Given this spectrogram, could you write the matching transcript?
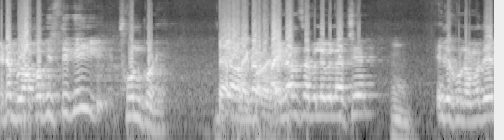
এটা ব্লক অফিস থেকেই ফোন করে। ফাইন্যান্স অ্যাভেলেবেল আছে। এই দেখুন আমাদের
